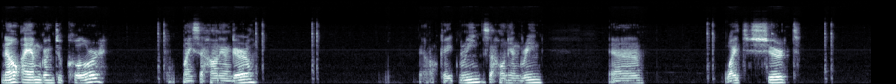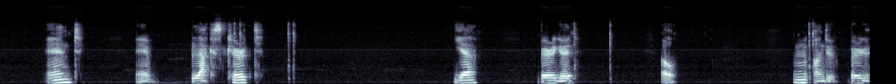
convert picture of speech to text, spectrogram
Now I am going to color my Sahonian girl. Okay green Sahonian green. Uh, white shirt and a black skirt. Yeah very good. Oh mm, undo very good.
